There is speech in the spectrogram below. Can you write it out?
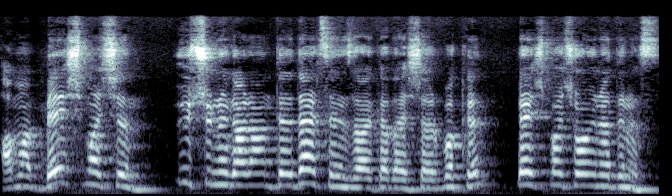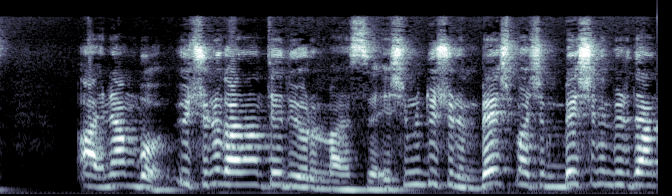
Ama 5 maçın 3'ünü garanti ederseniz arkadaşlar bakın 5 maç oynadınız. Aynen bu. 3'ünü garanti ediyorum ben size. E şimdi düşünün 5 maçın 5'ini birden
